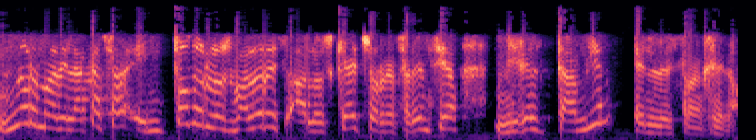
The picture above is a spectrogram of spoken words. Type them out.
norma de la casa en todos los valores a los que ha hecho referencia Miguel también en el extranjero.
